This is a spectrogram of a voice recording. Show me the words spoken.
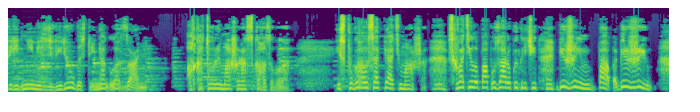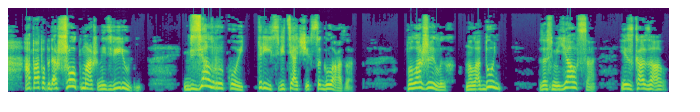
перед ними зверюга с тремя глазами о которой Маша рассказывала. Испугалась опять Маша, схватила папу за руку и кричит «Бежим, папа, бежим!» А папа подошел к Машиной зверюге, взял рукой три светящихся глаза, положил их на ладонь, засмеялся и сказал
